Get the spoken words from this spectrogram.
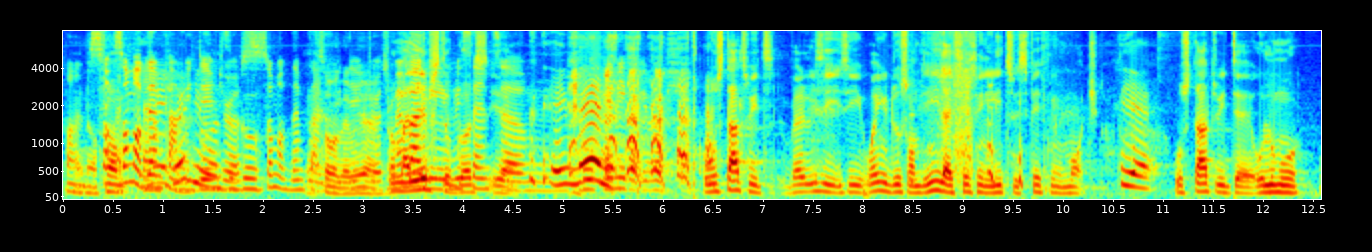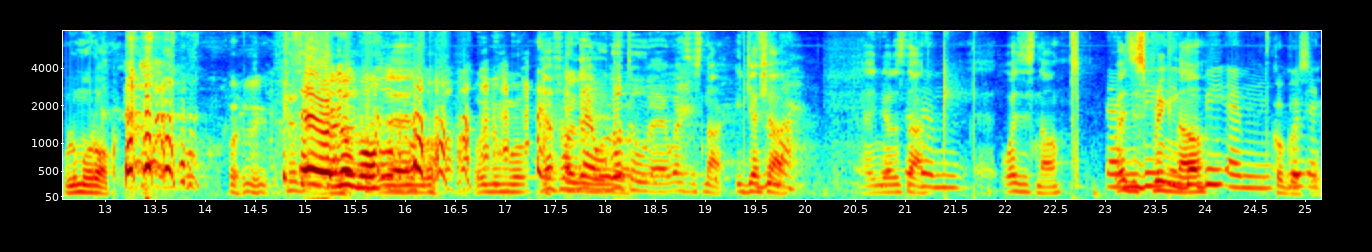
fun. Some, some of them Where can be do you want to go? dangerous. Some of them can Some be them, yeah. dangerous. From my lips the to God's recent ear. um, Amen. We'll start with very easy. You see, when you do something, he like says when lead to his faith in much. Yeah. We'll start with uh, Olumo, Olumo Rock. Say Olumo. Uh, Olumo. Then from there, we'll go to, uh, where's this now? Ijesha. And you understand? Um, Uh, where's this now? Um, Where's the the spring now? Um, Ikogosi.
